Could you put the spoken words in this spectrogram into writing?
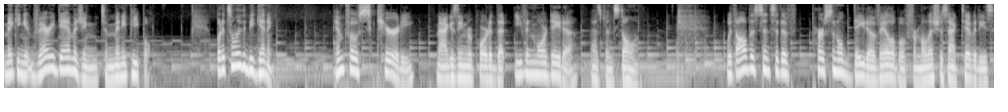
making it very damaging to many people. But it's only the beginning. Info Security magazine reported that even more data has been stolen. With all the sensitive personal data available for malicious activities,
